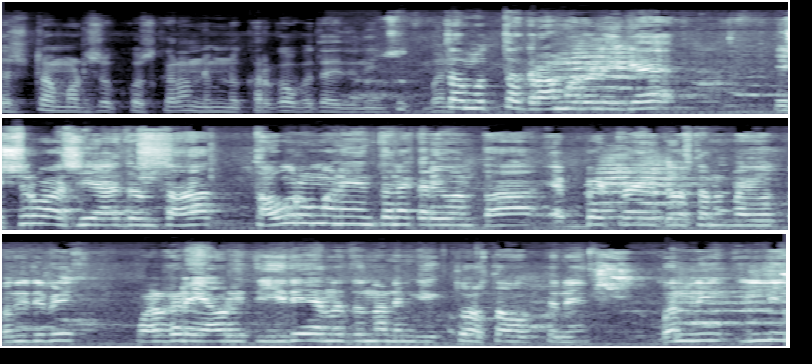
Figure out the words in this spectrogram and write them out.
ದರ್ಶನ ಮಾಡಿಸೋಕ್ಕೋಸ್ಕರ ನಿಮ್ಮನ್ನು ಕರ್ಕೊಬರ್ತಾ ಇದ್ದೀನಿ. ಸುತ್ತಮುತ್ತ ಗ್ರಾಮಗಳಿಗೆ ಹೆಸರುವಾಸಿಯಾದಂತಹ ತವರು ಮನೆ ಅಂತಲೇ ಕರೆಯುವಂತಹ ಹೆಬ್ಬೆಟ್ಟರಾಯ ದೇವಸ್ಥಾನಕ್ಕೆ ನಾವು ಇವತ್ತು ಬಂದಿದ್ದೀವಿ. ಒಳಗಡೆ ಯಾವ ರೀತಿ ಇದೆ ಅನ್ನೋದನ್ನು ನಿಮಗೆ ತೋರಿಸ್ತಾ ಹೋಗ್ತೀನಿ. ಬನ್ನಿ, ಇಲ್ಲಿ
